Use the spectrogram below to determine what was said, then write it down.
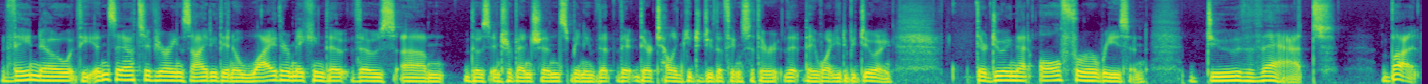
they know the ins and outs of your anxiety. They know why they're making the, those um, those interventions, meaning that they're, telling you to do the things that they that they want you to be doing. They're doing that all for a reason. Do that, but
